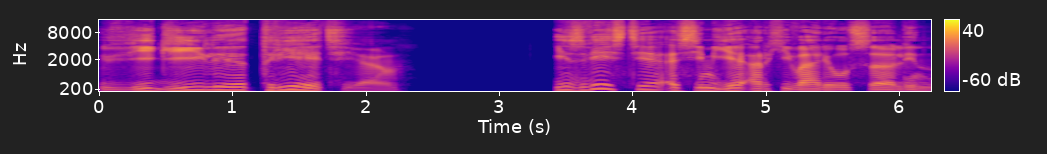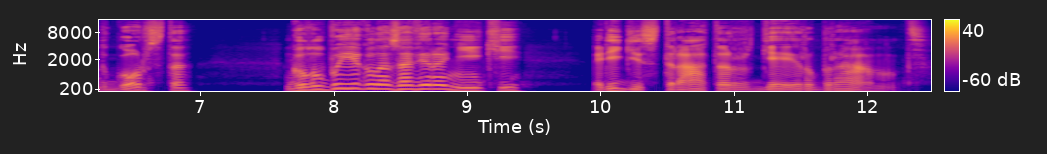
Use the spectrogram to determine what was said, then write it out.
Вигилия третья. Известие о семье архивариуса Линдгорста, голубые глаза Вероники, регистратор Гейрбранд.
